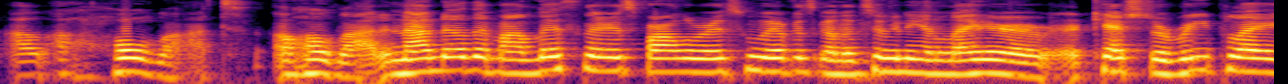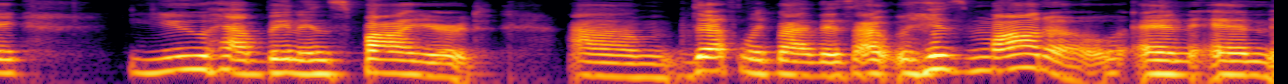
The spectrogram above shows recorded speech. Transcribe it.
a, a whole lot, a whole lot. And I know that my listeners, followers, whoever's going to tune in later or, or catch the replay, you have been inspired um, definitely by this. I, his motto, and and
